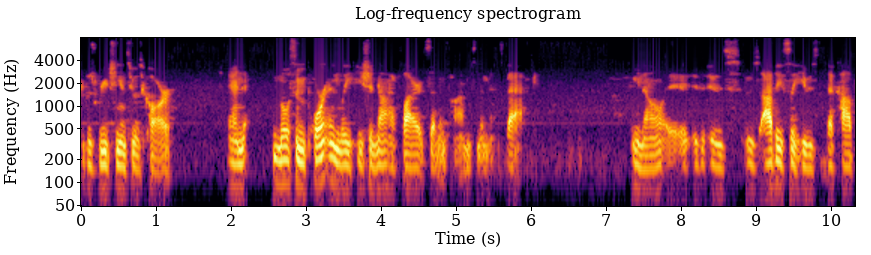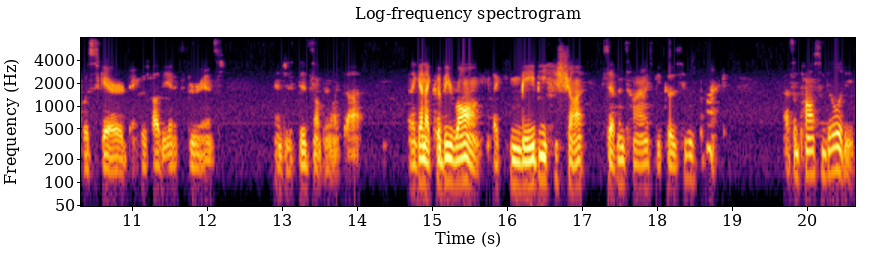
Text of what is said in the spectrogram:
he was reaching into his car, and most importantly, he should not have fired seven times in the man's back. You know, it, it, it, was it was obviously he was the cop was scared and he was probably inexperienced and just did something like that. And again, I could be wrong. Like maybe he shot seven times because he was black. That's a possibility.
